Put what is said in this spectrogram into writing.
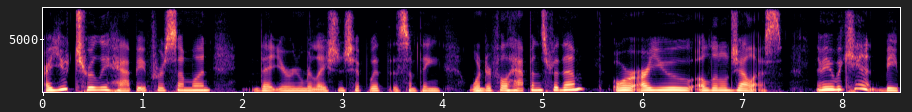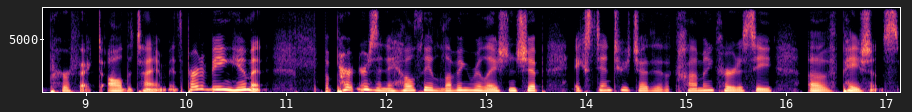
Are you truly happy for someone that you're in a relationship with something wonderful happens for them? Or are you a little jealous? I mean, we can't be perfect all the time. It's part of being human. But partners in a healthy, loving relationship extend to each other the common courtesy of patience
